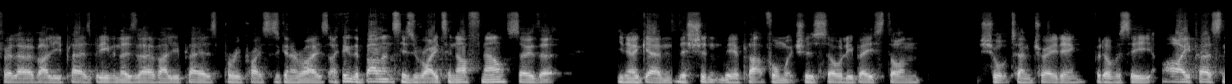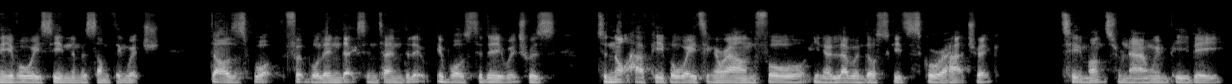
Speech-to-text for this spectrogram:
for lower value players. But even those lower value players, probably price is going to rise. I think the balance is right enough now so that, you know, again, this shouldn't be a platform which is solely based on short term trading. But obviously, I personally have always seen them as something which does what the football index intended it, it was to do, which was to not have people waiting around for, you know, Lewandowski to score a hat trick two months from now and win PB,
